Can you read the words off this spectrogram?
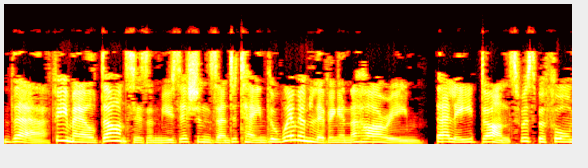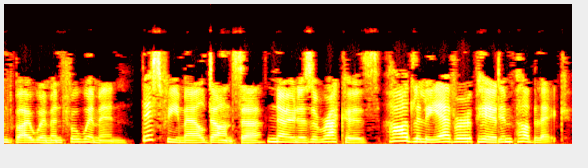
There, female dancers and musicians entertained the women living in the harem. Belly dance was performed by women for women. This female dancer, known as a raqqas, hardly ever appeared in public.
